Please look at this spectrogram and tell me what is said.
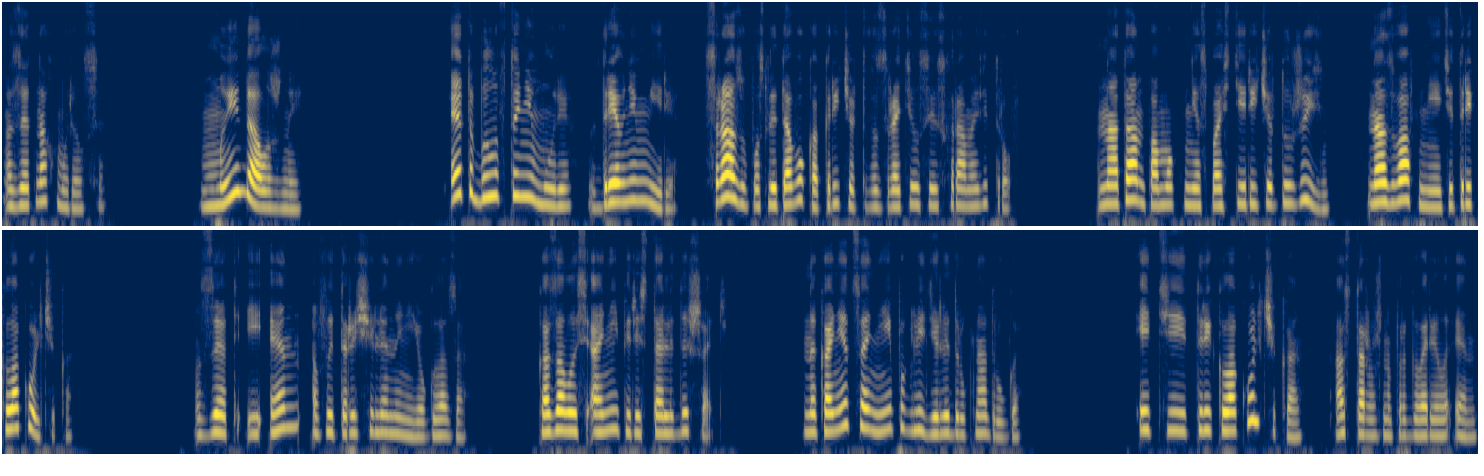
Зет нахмурился. «Мы должны?» Это было в Танимуре, в Древнем мире, сразу после того, как Ричард возвратился из Храма Ветров. Натан помог мне спасти Ричарду жизнь, назвав мне эти три колокольчика. Зет и Н вытаращили на нее глаза. Казалось, они перестали дышать. Наконец они поглядели друг на друга. «Эти три колокольчика?» – осторожно проговорила Энн.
